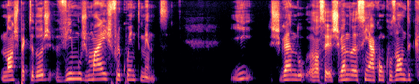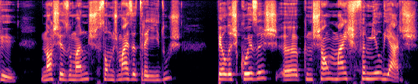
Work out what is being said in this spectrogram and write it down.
nós, espectadores, vimos mais frequentemente. E chegando, ou seja, chegando assim à conclusão de que nós, seres humanos, somos mais atraídos pelas coisas uh, que nos são mais familiares.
